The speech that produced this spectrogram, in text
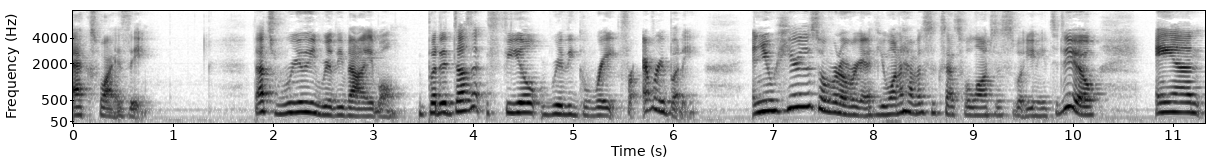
XYZ. That's really, really valuable. But it doesn't feel really great for everybody. And you hear this over and over again. If you want to have a successful launch, this is what you need to do. And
